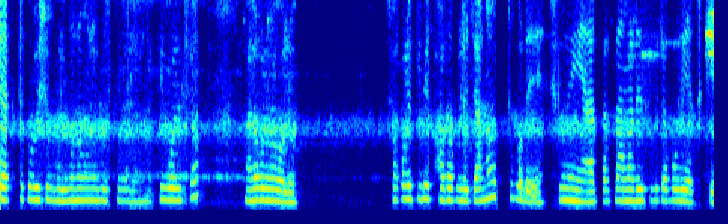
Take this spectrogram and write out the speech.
একটুকু বেশি ভুলবো না মানে বুঝতে পারলাম না। কি বলছো? ভালো করে বলো। সকলে কি দিয়ে খাওয়া দাওয়া করলে? জানাও একটু করে, শুনি। আর তারপর আমার রেসিপিটা বলি আজকে।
